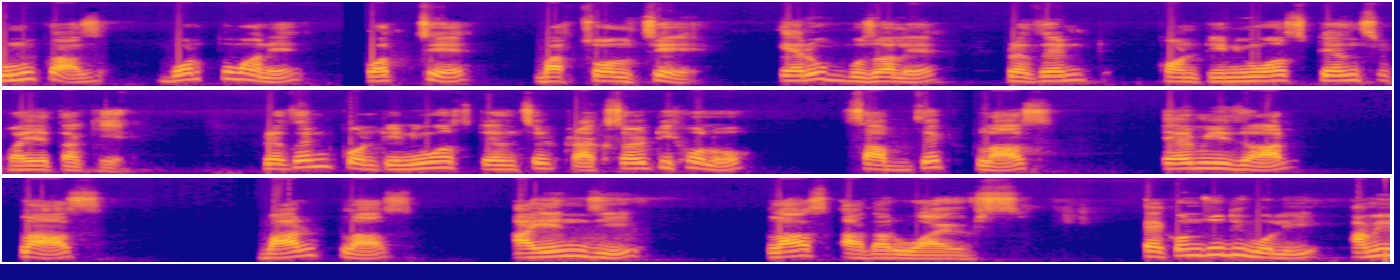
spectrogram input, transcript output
কোনো কাজ বর্তমানে হচ্ছে বা চলছে এরূপ বোঝালে প্রেজেন্ট কন্টিনিউয়াস টেন্স হয়ে থাকে। প্রেজেন্ট কন্টিনিউয়াস টেন্সের ট্রাকচারটি হলো subject plus am is are plus বার plus ING plus other words এখন যদি বলি, আমি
